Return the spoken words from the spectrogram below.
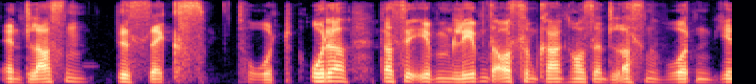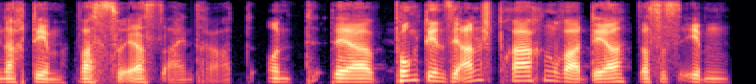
entlassen bis sechs tot oder dass sie eben lebend aus dem Krankenhaus entlassen wurden, je nachdem, was zuerst eintrat. Und der Punkt, den Sie ansprachen, war der, dass es eben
